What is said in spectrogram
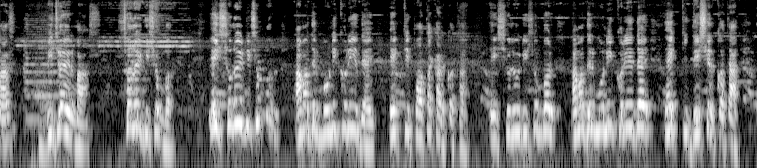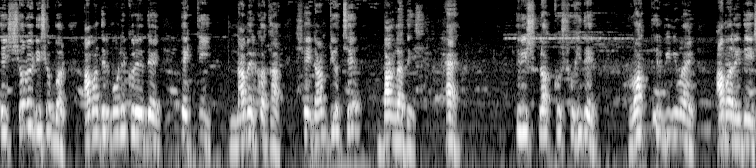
মাস, বিজয়ের মাস, ষোলোই ডিসেম্বর। এই ষোলোই ডিসেম্বর আমাদের মনে করিয়ে দেয় একটি পতাকার কথা। এই ষোলোই ডিসেম্বর আমাদের মনে করিয়ে দেয় একটি দেশের কথা। এই ষোলোই ডিসেম্বর আমাদের মনে করিয়ে দেয় একটি নামের কথা। সেই নামটি হচ্ছে বাংলাদেশ। হ্যাঁ তিরিশ লক্ষ শহীদের রক্তের বিনিময়ে আমার দেশ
